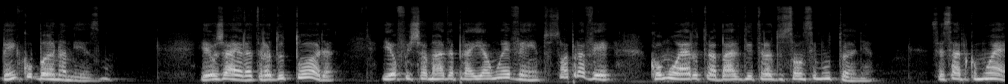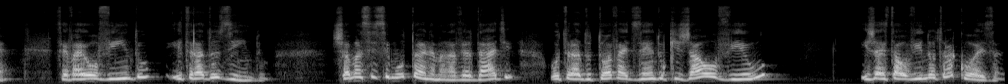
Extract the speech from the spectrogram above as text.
bem cubana mesmo. Eu já era tradutora e eu fui chamada para ir a um evento, só para ver como era o trabalho de tradução simultânea. Você sabe como é? Você vai ouvindo e traduzindo. Chama-se simultânea, mas na verdade o tradutor vai dizendo o que já ouviu e já está ouvindo outra coisa.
